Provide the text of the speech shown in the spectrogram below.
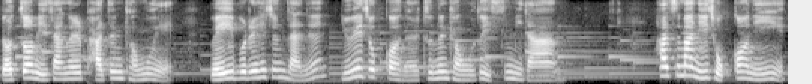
몇 점 이상을 받은 경우에 웨이브를 해준다는 유예 조건을 두는 경우도 있습니다. 하지만 이 조건이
